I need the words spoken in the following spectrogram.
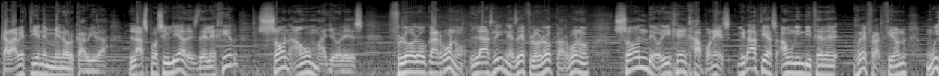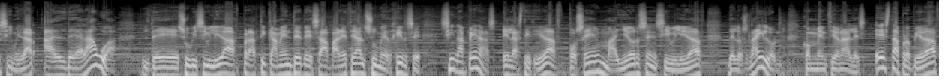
cada vez tienen menor cabida. Las posibilidades de elegir son aún mayores. Fluorocarbono. Las líneas de fluorocarbono son de origen japonés, gracias a un índice de refracción muy similar al de al agua. De su visibilidad prácticamente desaparece al sumergirse, sin apenas elasticidad, poseen mayor sensibilidad de los nylon convencionales. Esta propiedad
